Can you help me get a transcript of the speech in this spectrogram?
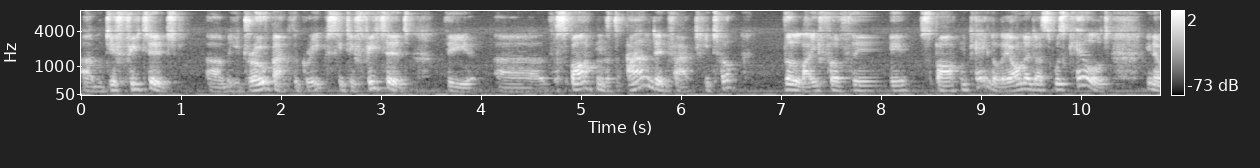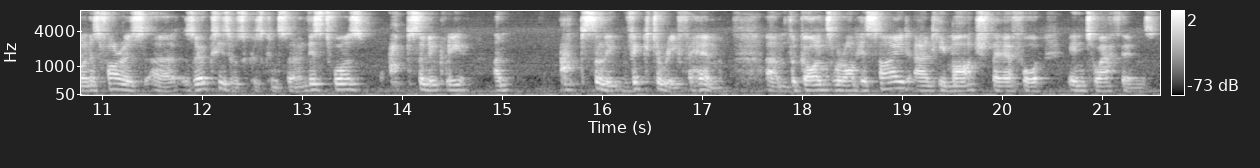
um, defeated um, he drove back the Greeks. He defeated the uh, the Spartans, and in fact, he took the life of the Spartan king. Leonidas was killed. You know, and as far as uh, Xerxes was, was, concerned, this was absolutely an absolute victory for him. Um, the gods were on his side, and he marched, therefore, into Athens.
